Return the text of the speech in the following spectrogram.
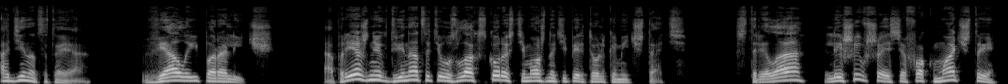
11. Вялый паралич. О прежних 12 узлах скорости можно теперь только мечтать. Стрела, лишившаяся фок-мачты,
